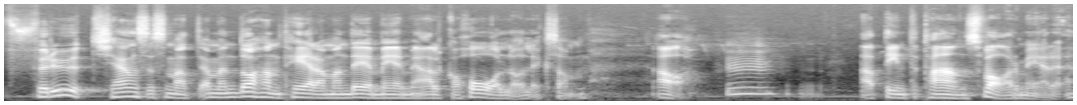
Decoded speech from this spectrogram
förut känns det som att ja, men då hanterar man det mer med alkohol och liksom ja, att inte ta ansvar mer.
